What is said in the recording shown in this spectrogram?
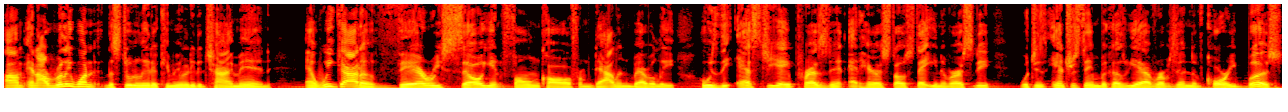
Um, and I really want the student leader community to chime in And we got a very salient phone call from Dallin Beverly, who's the SGA president at Harris State University, which is interesting because we have Representative Cori Bush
